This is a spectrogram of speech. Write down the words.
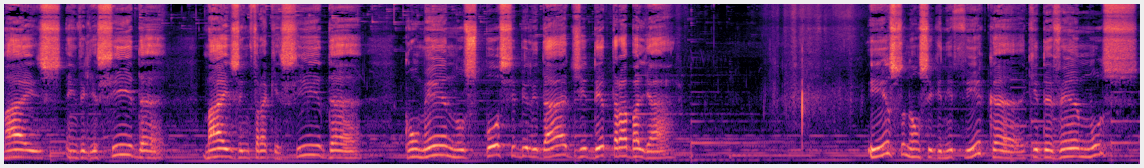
mais envelhecida, mais enfraquecida, com menos possibilidade de trabalhar isso não significa que devemos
